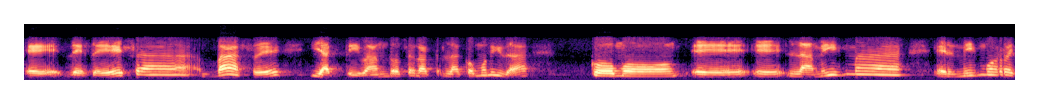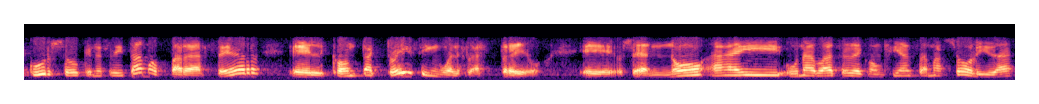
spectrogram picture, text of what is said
eh, desde esa base y activándose la, la comunidad como la misma el mismo recurso que necesitamos para hacer el contact tracing o el rastreo eh, o sea, no hay una base de confianza más sólida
